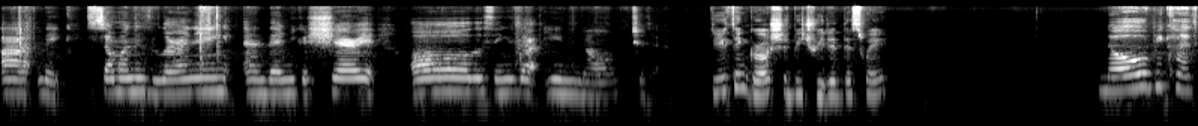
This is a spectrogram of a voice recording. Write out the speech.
uh, like someone is learning and then you could share it all the things that you know to them. Do you think girls should be treated this way? No, because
